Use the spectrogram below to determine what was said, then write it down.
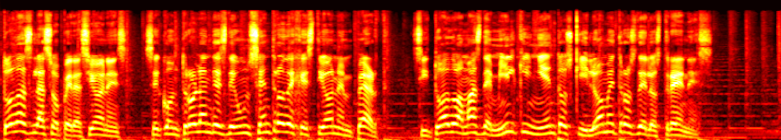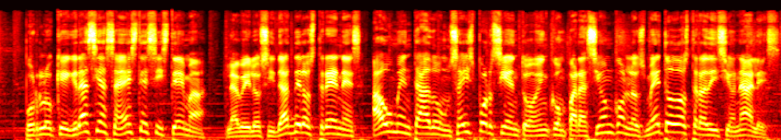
Todas las operaciones se controlan desde un centro de gestión en Perth, situado a más de 1.500 kilómetros de los trenes por lo que gracias a este sistema, la velocidad de los trenes ha aumentado un 6% en comparación con los métodos tradicionales.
